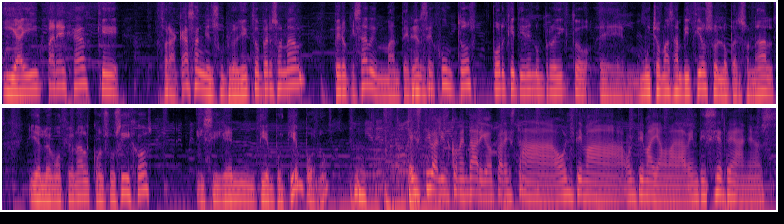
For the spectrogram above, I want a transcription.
y hay parejas que fracasan en su proyecto personal pero que saben mantenerse Mm. juntos porque tienen un proyecto eh, mucho más ambicioso en lo personal y en lo emocional con sus hijos y siguen tiempo y tiempo, ¿no? Estivalis, comentario para esta última última llamada, 27 años.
